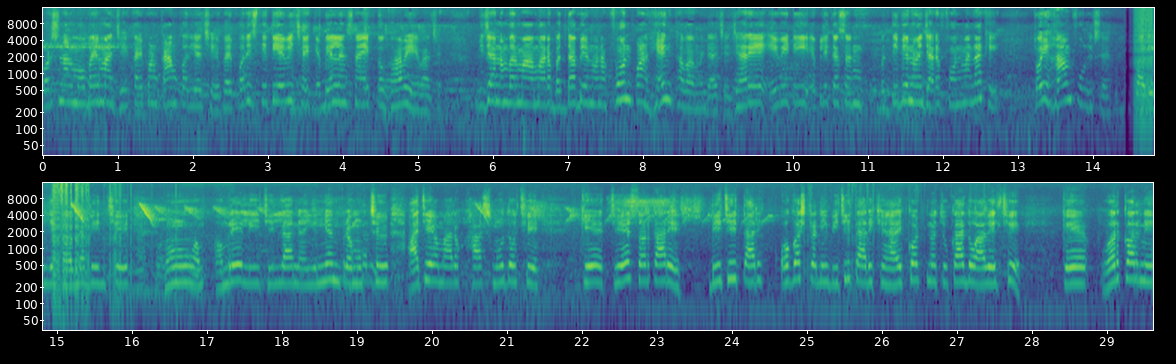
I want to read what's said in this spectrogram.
પર્સનલ મોબાઈલમાં જે કાંઈ પણ કામ કરીએ છીએ, ભાઈ, પરિસ્થિતિ એવી છે કે બેલેન્સના એક તો ભાવે એવા છે. બીજા નંબરમાં અમારા બધા બહેનોના ફોન પણ હેંગ થવા માંડ્યા છે. જ્યારે એવીટી એપ્લિકેશન બધી બહેનોએ જ્યારે ફોનમાં નાખી તો એ હાર્મફુલ છે પાડલિયા ભાવનાબેન છે. હું અમરેલી જિલ્લાના યુનિયન પ્રમુખ છું. આજે અમારો ખાસ મુદ્દો છે કે જે સરકારે બીજી તારીખ ઓગસ્ટની બીજી તારીખે હાઈકોર્ટનો ચુકાદો આવેલ છે. કે વર્કરને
